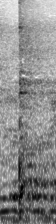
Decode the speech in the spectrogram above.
Thank you.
